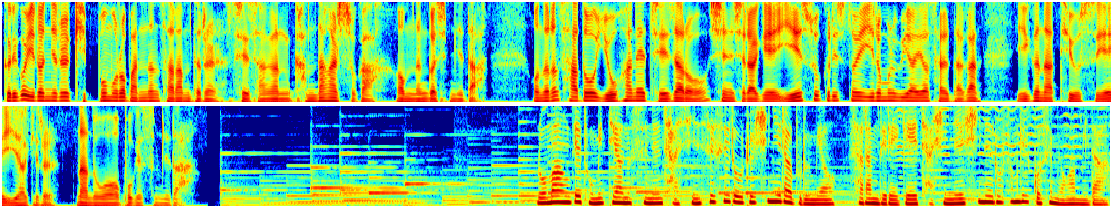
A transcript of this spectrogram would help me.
그리고 이런 일을 기쁨으로 받는 사람들을 세상은 감당할 수가 없는 것입니다. 오늘은 사도 요한의 제자로 신실하게 예수 그리스도의 이름을 위하여 살다간 이그나티우스의 이야기를 나누어 보겠습니다. 로마 황제 도미티아누스는 자신 스스로를 신이라 부르며 사람들에게 자신을 신으로 섬길 것을 명합니다.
